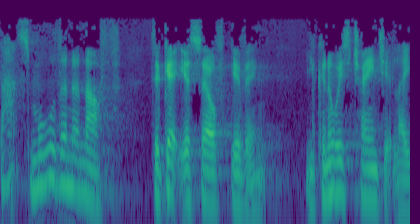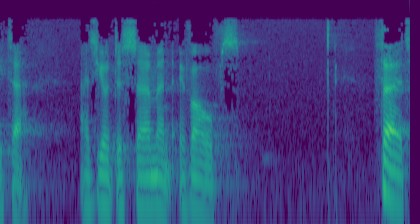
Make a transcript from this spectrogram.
That's more than enough to get yourself giving. You can always change it later as your discernment evolves. Third,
